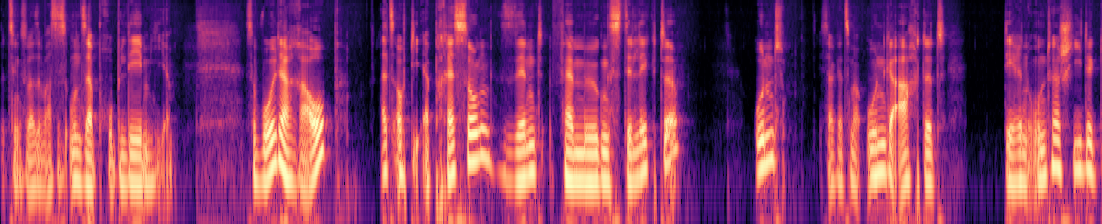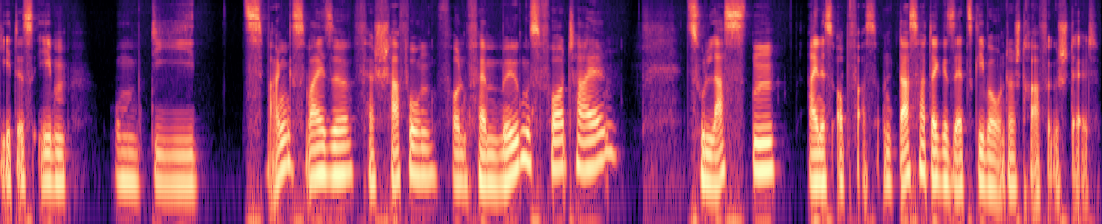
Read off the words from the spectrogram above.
beziehungsweise was ist unser Problem hier. Sowohl der Raub als auch die Erpressung sind Vermögensdelikte und ich sage jetzt mal, ungeachtet deren Unterschiede geht es eben um die zwangsweise Verschaffung von Vermögensvorteilen zu Lasten eines Opfers. Und das hat der Gesetzgeber unter Strafe gestellt.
